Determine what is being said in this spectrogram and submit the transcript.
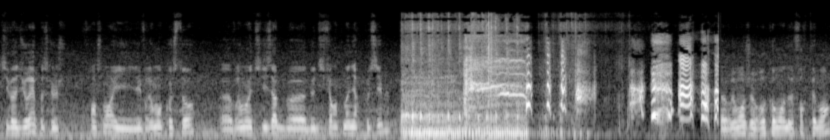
qui va durer parce que franchement, il est vraiment costaud, vraiment utilisable de différentes manières possibles. Vraiment, je recommande fortement.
